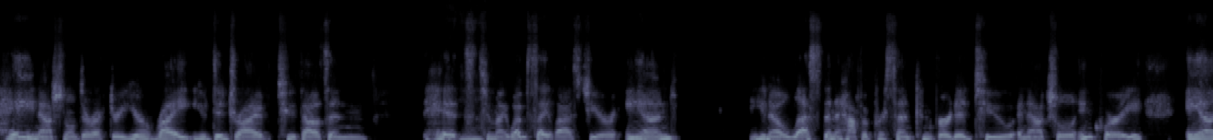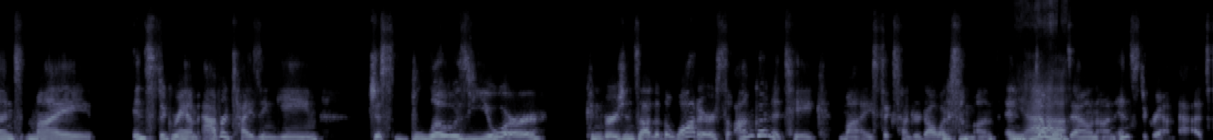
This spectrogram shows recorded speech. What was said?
hey, national director, you're right. You did drive 2,000 hits mm-hmm. to my website last year. And you know, less than a half a percent converted to an actual inquiry. And my Instagram advertising game just blows your conversions out of the water. So I'm going to take my $600 a month and yeah. double down on Instagram ads.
